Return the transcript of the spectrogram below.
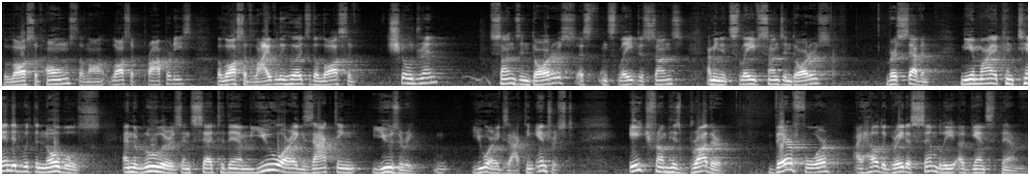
The loss of homes, the loss of properties, the loss of livelihoods, the loss of children, sons and daughters, enslaved as sons I mean, enslaved sons and daughters. Verse 7 Nehemiah contended with the nobles and the rulers and said to them, You are exacting usury, you are exacting interest, each from his brother. Therefore, I held a great assembly against them.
